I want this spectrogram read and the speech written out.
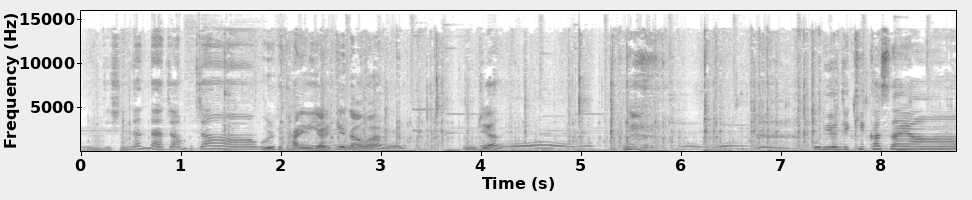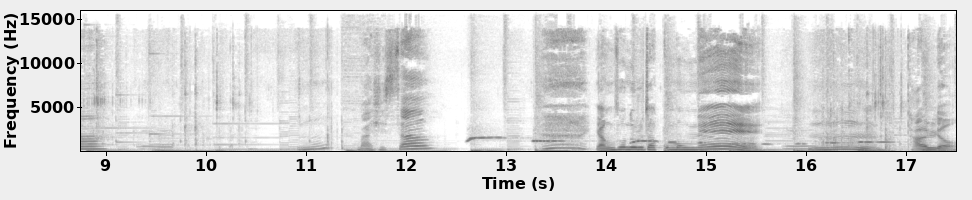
윤지 신난다. 점프, 점프. 왜 이렇게 다리 얇게 나와? 윤지야? 우리 윤지 키 컸어요. 응? 맛있어? 양손으로 잡고 먹네. 음, 다 흘려.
